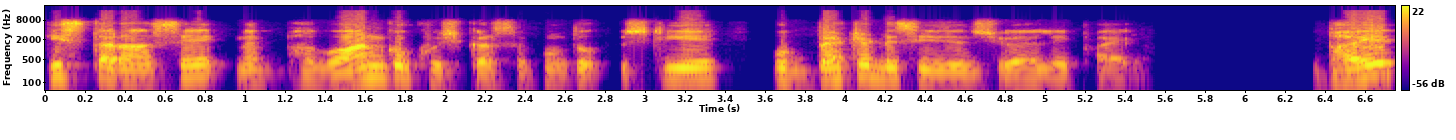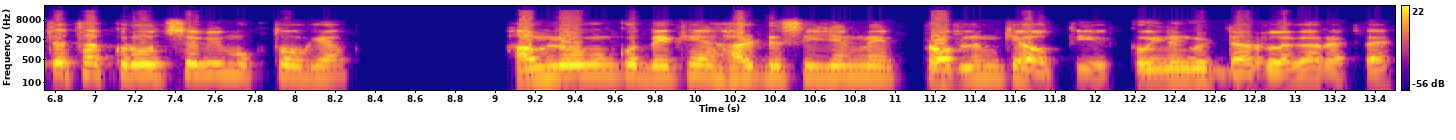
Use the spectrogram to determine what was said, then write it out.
किस तरह से मैं भगवान को खुश कर सकूँ? तो इसलिए वो बेटर डिसीज़न जो है ले पाएगा। भय तथा क्रोध से भी मुक्त हो गया। हम लोगों को देखें, हर डिसीज़न में प्रॉब्लम क्या होती है? कोई ना कोई डर लगा रहता है।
